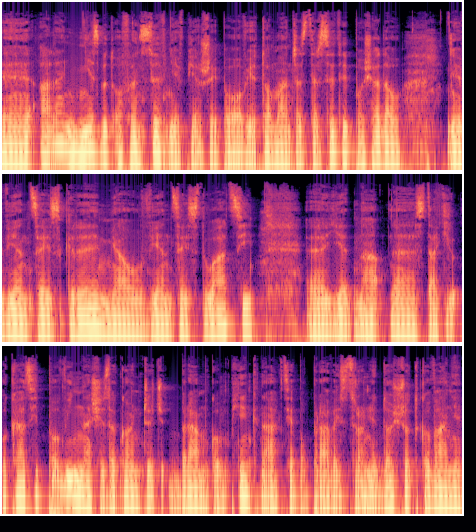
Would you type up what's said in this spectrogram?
e, ale niezbyt ofensywnie w pierwszej połowie. To Manchester City posiadał więcej z gry, miał więcej sytuacji. Jedna z takich okazji powinna się zakończyć bramką. Piękna akcja po prawej stronie, dośrodkowanie.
